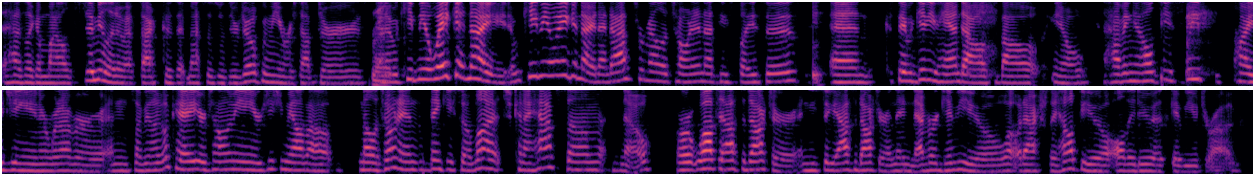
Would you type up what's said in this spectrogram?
It has like a mild stimulative effect because it messes with your dopamine receptors. Right. And it would keep me awake at night. It would keep me awake at night. I'd ask for melatonin at these places and because they would give you handouts about, you know, having healthy sleep hygiene or whatever. And so I'd be like, okay, you're telling me, you're teaching me all about melatonin. Thank you so much. Can I have some? No or we'll have to ask the doctor and you so you ask the doctor and they never give you what would actually help you all they do is give you drugs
